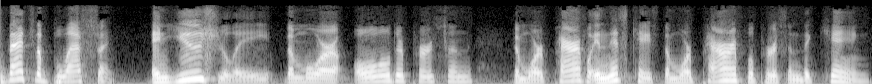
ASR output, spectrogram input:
that's a blessing. And usually, the more older person, the more powerful, in this case, the more powerful person, the king,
